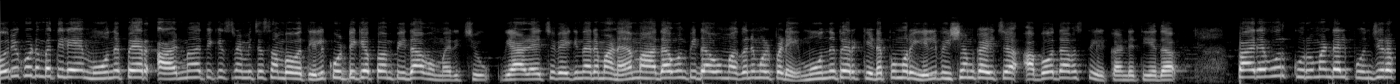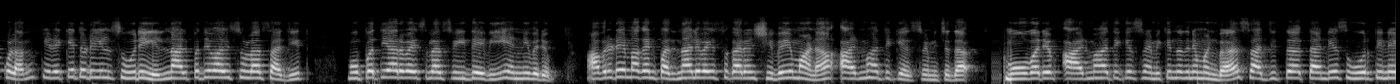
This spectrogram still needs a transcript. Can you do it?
ഒരു കുടുംബത്തിലെ മൂന്ന് പേർ ആത്മഹത്യക്ക് ശ്രമിച്ച സംഭവത്തിൽ കുട്ടിക്കൊപ്പം പിതാവും മരിച്ചു. വ്യാഴാഴ്ച വൈകുന്നേരമാണ് മാതാവും പിതാവും മകനും ഉൾപ്പെടെ മൂന്ന് പേർ കിടപ്പുമുറിയിൽ വിഷം കഴിച്ച് അബോധാവസ്ഥയിൽ കണ്ടെത്തിയത്. പരവൂർ കുറുമണ്ടൽ പുഞ്ചിറക്കുളം കിഴക്കേത്തൊടിയിൽ സൂര്യയിൽ നാൽപ്പത് വയസ്സുള്ള സജിത് മുപ്പത്തിയാറ് വയസ്സുള്ള ശ്രീദേവി എന്നിവരും അവരുടെ മകൻ പതിനാല് വയസ്സുകാരൻ ശിവയുമാണ് ആത്മഹത്യക്ക് ശ്രമിച്ചത്. മൂവരും ആത്മഹത്യക്ക് ശ്രമിക്കുന്നതിന് മുൻപ് സജിത്ത് തന്റെ സുഹൃത്തിനെ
